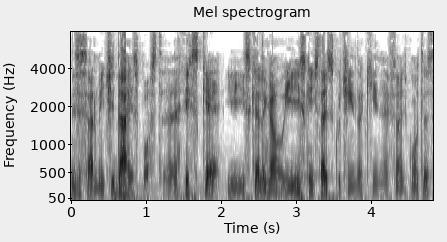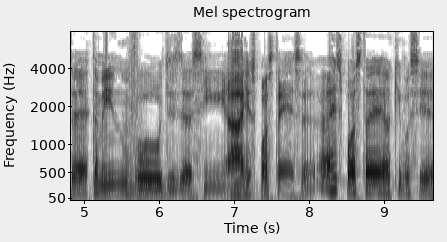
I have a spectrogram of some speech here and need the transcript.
necessariamente dá a resposta. Né? Isso que é, isso que é legal. Uhum. E isso que a gente está discutindo aqui, né? Afinal de contas, é, também não vou dizer assim, ah, a resposta é essa. A resposta é a que você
